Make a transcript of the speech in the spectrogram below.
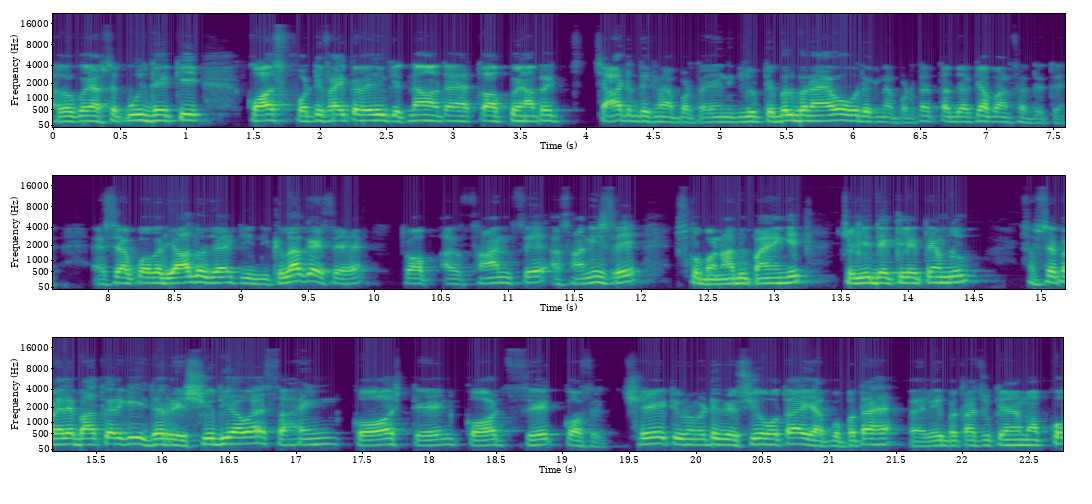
अगर कोई आपसे पूछ दे कि कॉस फोर्टी का वैल्यू कितना होता है तो आपको यहाँ पे चार्ट देखना पड़ता है, यानी कि जो टेबल बनाया हुआ वो देखना पड़ता है, तब जाके आप आंसर देते हैं। ऐसे आपको अगर याद हो जाए कि निकला कैसे है तो आप आसान से, आसानी से इसको बना भी पाएँगे। चलिए देख लेते हैं हम लोग। सबसे पहले बात करेंगे इधर रेशियो दिया हुआ है sine cos tan cot sec cosec छः ट्रिग्नोमेट्रिक रेशियो होता है, ये आपको पता है, पहले ही बता चुके हैं हम आपको।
